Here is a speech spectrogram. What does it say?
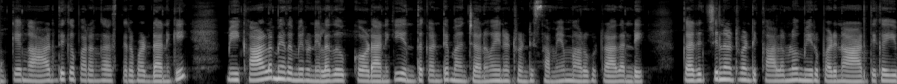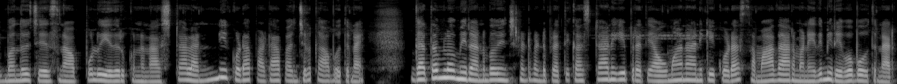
ముఖ్యంగా ఆర్థిక పరంగా స్థిరపడడానికి, మీ కాళ్ళ మీద మీరు నిలదొక్కుకోవడానికి ఎంతకంటే మంచి అనువైనటువంటి సమయం మరొకటి రాదండి. గడిచినటువంటి కాలంలో మీరు పడిన ఆర్థిక ఇబ్బందులు, చేసిన అప్పులు, ఎదుర్కొన్న నష్టాలన్నీ కూడా పటాపంచులు కాబోతున్నాయి. గతంలో మీరు అనుభవించినటువంటి ప్రతి కష్టానికి, ప్రతి అవమానానికి కూడా సమాధానం అనేది మీరు ఇవ్వబోతున్నారు.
